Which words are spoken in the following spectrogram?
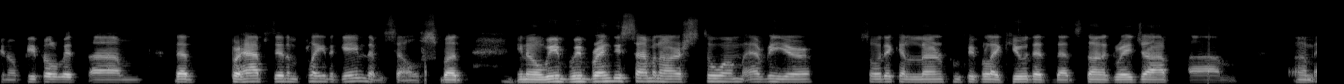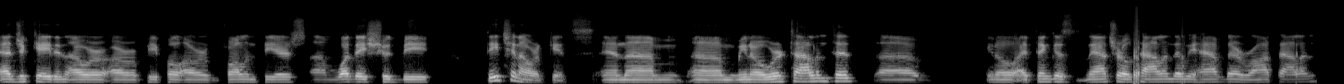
you know people with um, that perhaps didn't play the game themselves. But you know we, we bring these seminars to them every year so they can learn from people like you that that's done a great job um, um, educating our our people, our volunteers, um, what they should be teaching our kids. And um, um, you know, we're talented. Uh, you know, I think it's natural talent that we have there, raw talent.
